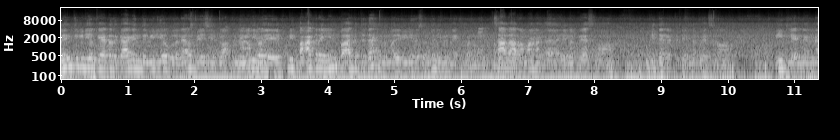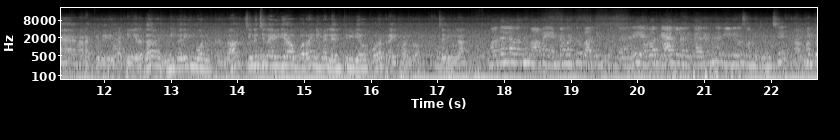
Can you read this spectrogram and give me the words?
லென்த் வீடியோ கேட்டதுக்காக இந்த வீடியோக்குள்ள நேரம் பேசியிருக்கோம். இந்த ஆமா. வீடியோ எப்படி பார்க்குறீங்கன்னு பார்த்துட்டு தான் இந்த மாதிரி வீடியோஸ் வந்து நீங்கள் மேக் பண்ணுவோம். சாதாரணமாக நாங்கள் என்ன பேசுகிறோம் குட்டி தங்கக்கிட்ட என்ன பேசுகிறோம் வீட்டில் என்னென்ன நடக்குது அப்படிங்கிறத இன்னைக்கு வரைக்கும் போட்டுட்டு இருக்கிறோம் சின்ன சின்ன வீடியோவை போடுறோம் இனிமேல் லென்த் வீடியோவை போட ட்ரை பண்ணுறோம் சரிங்களா? முதல்ல வந்து மாமா என்ன மட்டும் பார்த்துட்டு இருந்தாரு. எவ்வளவு கேர்ல இருக்காருன்னு வீடியோஸ் வந்துட்டு இருந்துச்சு. இப்ப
